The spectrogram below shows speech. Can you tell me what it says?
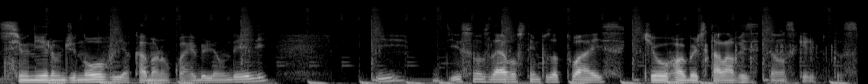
se uniram de novo e acabaram com a rebelião dele. E isso nos leva aos tempos atuais, que o Robert está lá visitando as criptas.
